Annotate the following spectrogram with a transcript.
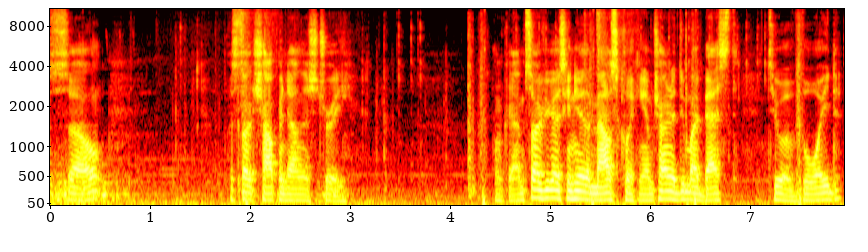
So, let's start chopping down this tree. Okay, I'm sorry if you guys can hear the mouse clicking. I'm trying to do my best to avoid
